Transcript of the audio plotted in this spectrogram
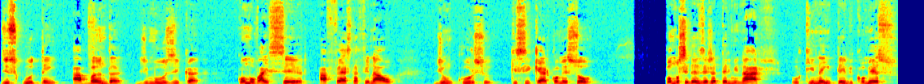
discutem a banda de música, como vai ser a festa final de um curso que sequer começou. Como se deseja terminar o que nem teve começo?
